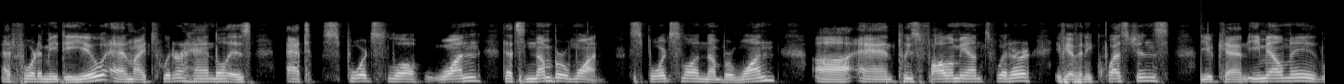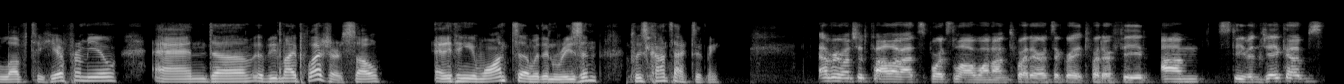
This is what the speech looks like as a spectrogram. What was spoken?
at fordham edu, and my Twitter handle is at sportslaw1. That's number one. Sports Law number one. Uh, and please follow me on Twitter. If you have any questions, you can email me. I'd love to hear from you. And uh, it'll be my pleasure. So anything you want uh, within reason, please contact me. Everyone should follow at Sports Law One on Twitter. It's a great Twitter feed. I'm Stephen Jacobs.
